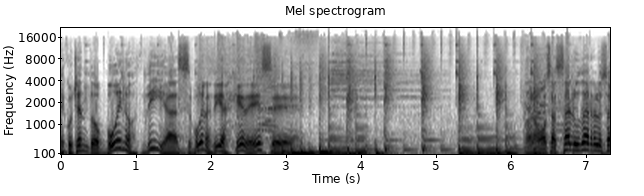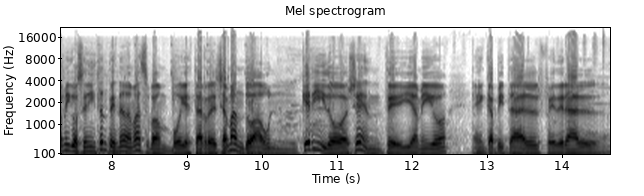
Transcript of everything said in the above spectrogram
Escuchando Buenos Días, Buenos Días GDS. Bueno, vamos a saludar a los amigos en instantes nada más. Voy a estar llamando a un querido oyente y amigo en Capital Federal.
